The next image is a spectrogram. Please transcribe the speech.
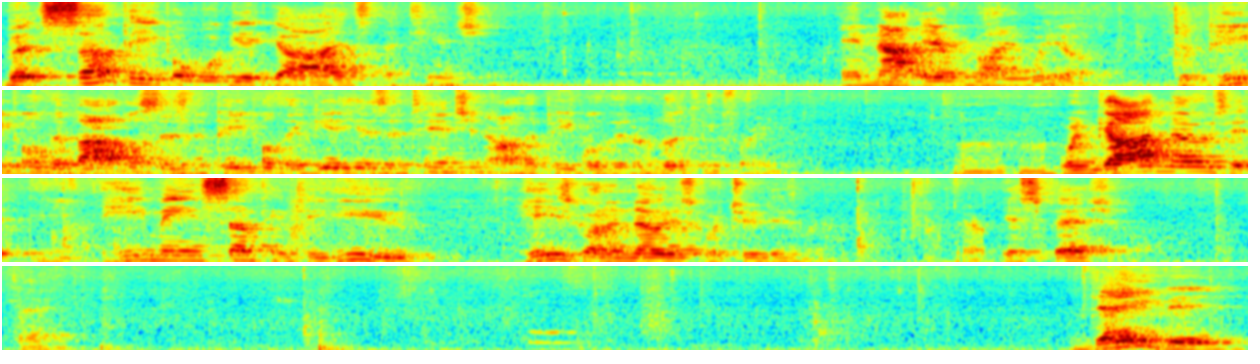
But some people will get God's attention. And not everybody will. The people, the Bible says the people that get his attention are the people that are looking for him. Mm-hmm. When God knows that he means something to you, he's going to notice what you're doing. Yep. It's special. Okay? David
